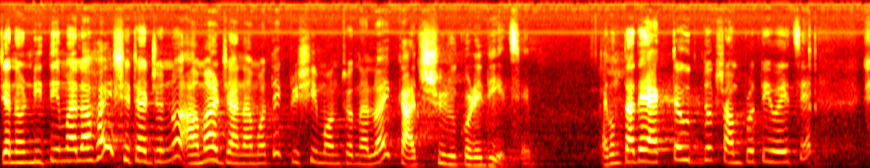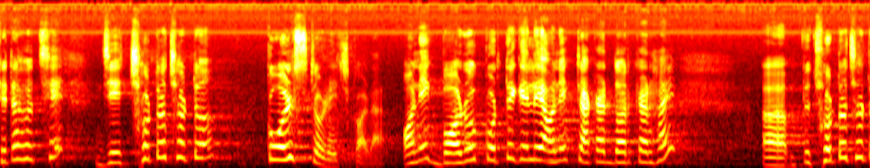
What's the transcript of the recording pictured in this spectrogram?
যেন নীতিমালা হয়, সেটার জন্য আমার জানা মতে কৃষি মন্ত্রণালয় কাজ শুরু করে দিয়েছে। এবং তাদের একটা উদ্যোগ সম্প্রতি হয়েছে, সেটা হচ্ছে যে, ছোট ছোট কোল্ড স্টোরেজ করা। অনেক বড় করতে গেলে অনেক টাকার দরকার হয় তো ছোট ছোট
